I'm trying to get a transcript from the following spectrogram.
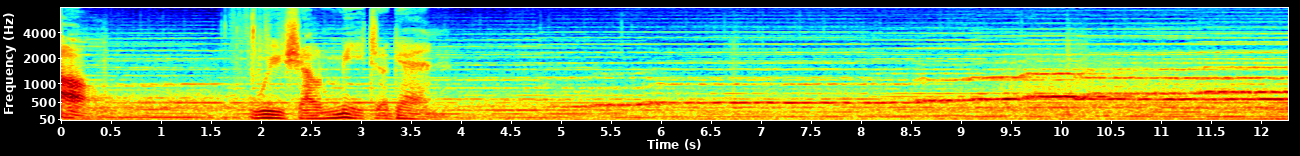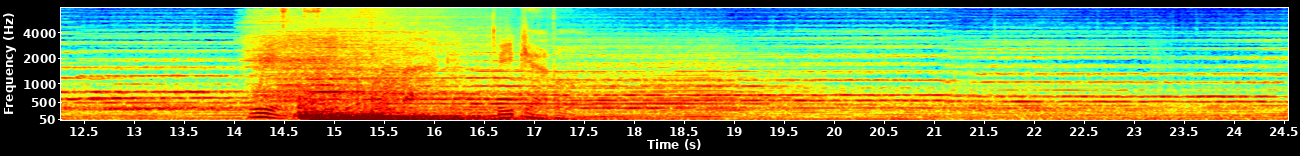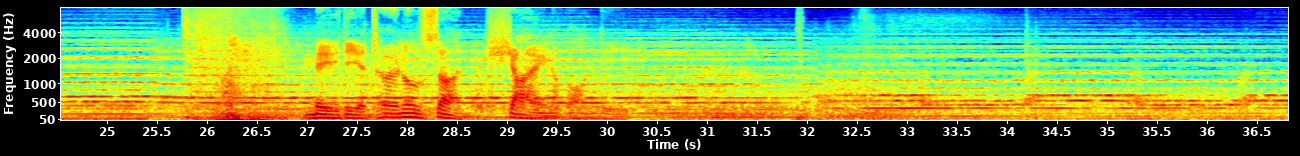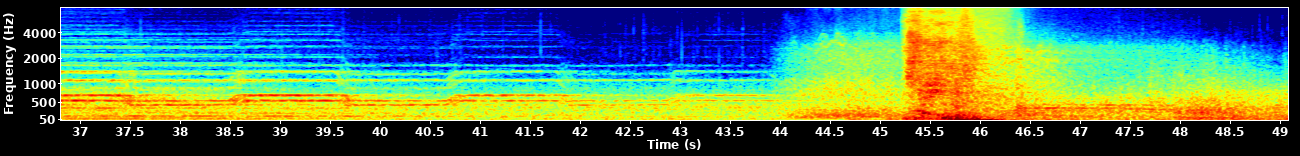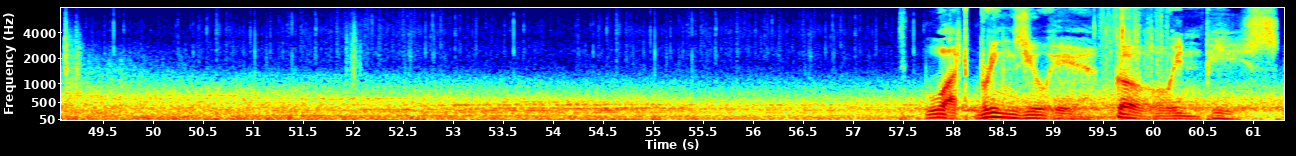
How? We shall meet again. We'll back. Be careful. May the eternal sun shine upon What brings you here? Go in peace.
